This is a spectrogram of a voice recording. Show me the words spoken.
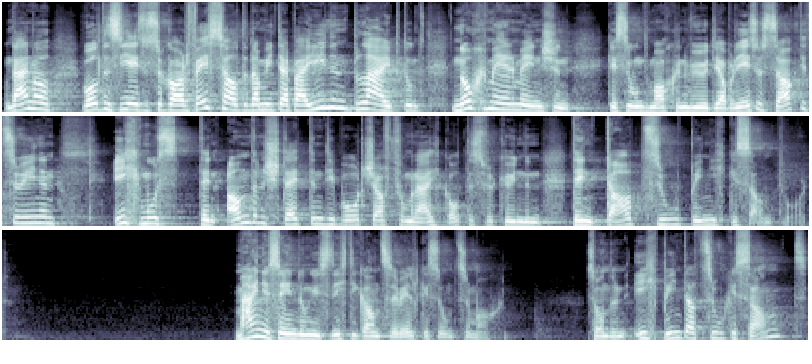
Und einmal wollten sie Jesus sogar festhalten, damit er bei ihnen bleibt und noch mehr Menschen gesund machen würde. Aber Jesus sagte zu ihnen, ich muss den anderen Städten die Botschaft vom Reich Gottes verkünden, denn dazu bin ich gesandt worden. Meine Sendung ist nicht die ganze Welt gesund zu machen, sondern ich bin dazu gesandt,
